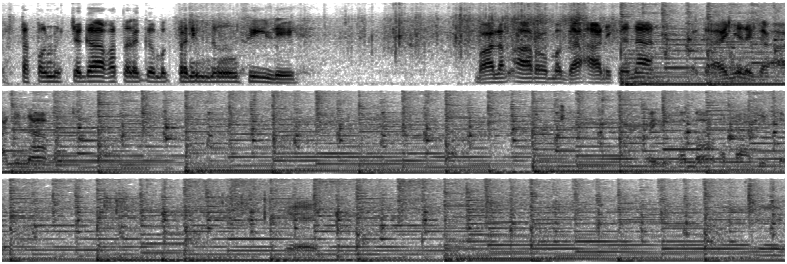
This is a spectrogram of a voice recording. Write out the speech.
Basta pang nagtyaga ka talaga magtanim ng sili, balang araw mag-aani ka na. Kagaya niya, nag-aani na ako. May iba mga kadadis oh. Yan. Yan.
